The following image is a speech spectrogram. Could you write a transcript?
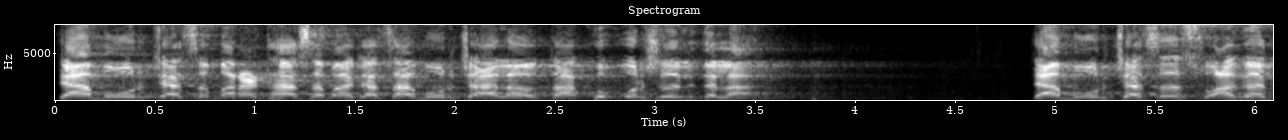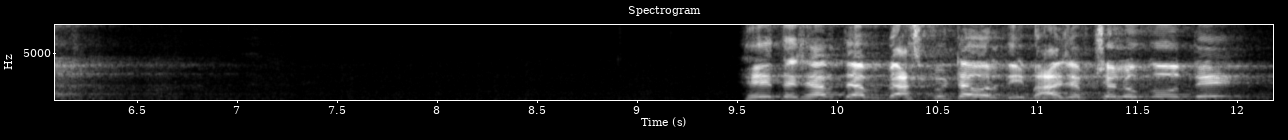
त्या मोर्चाचं मराठा समाजाचा मोर्चा आला होता खूप वर्ष झाली त्याला. त्या मोर्चाचं स्वागत. हे त्याच्या त्या व्यासपीठावरती. भाजपचे लोक होते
